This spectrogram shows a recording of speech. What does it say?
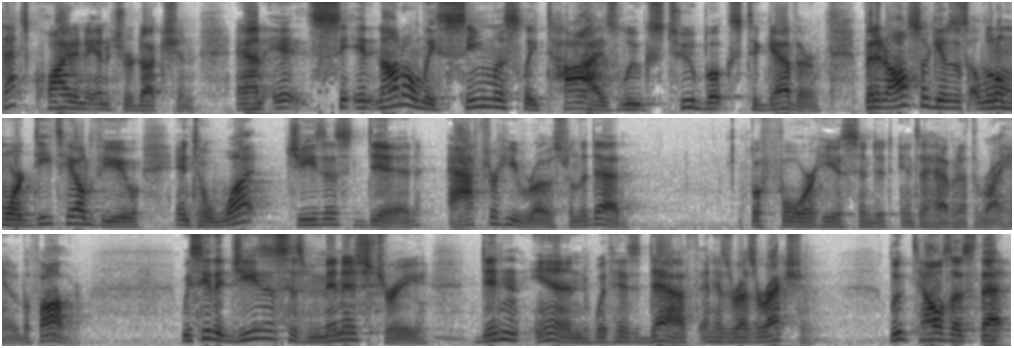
that's quite an introduction, and it, it not only seamlessly ties Luke's two books together, but it also gives us a little more detailed view into what Jesus did after he rose from the dead, before he ascended into heaven at the right hand of the Father. We see that Jesus' ministry didn't end with his death and his resurrection. Luke tells us that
